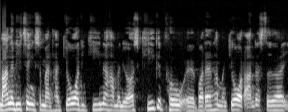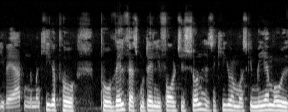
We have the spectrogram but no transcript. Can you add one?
mange af de ting, som man har gjort i Kina, har man jo også kigget på, øh, hvordan har man gjort andre steder i verden. Når man kigger på, på velfærdsmodellen i forhold til sundhed, så kigger man måske mere mod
